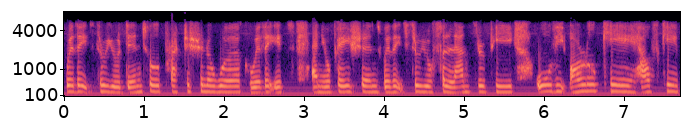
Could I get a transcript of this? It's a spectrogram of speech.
whether it's through your dental practitioner work, whether it's and your patients, whether it's through your philanthropy or the oral care healthcare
